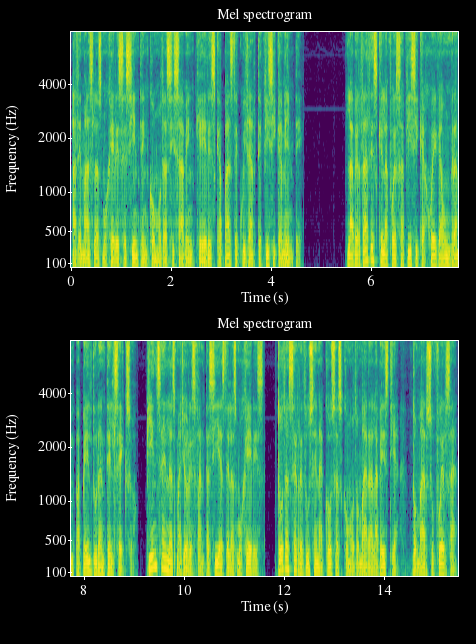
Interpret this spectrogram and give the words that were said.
Además las mujeres se sienten cómodas y saben que eres capaz de cuidarte físicamente. La verdad es que la fuerza física juega un gran papel durante el sexo. Piensa en las mayores fantasías de las mujeres, Todas se reducen a cosas como domar a la bestia, domar su fuerza,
